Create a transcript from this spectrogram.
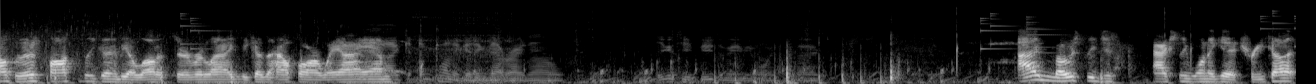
Also, there's possibly going to be a lot of server lag because of how far away I am. I, am kind of getting that right now. You can TP to me if you want. I mostly just actually want to get a tree cut.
